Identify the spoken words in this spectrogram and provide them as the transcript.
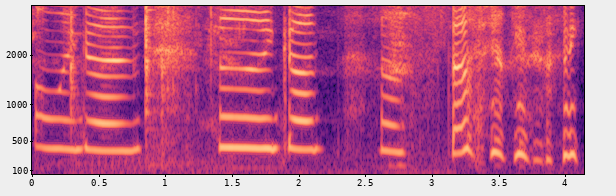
Oh my god. Oh my god. That was, that was really funny.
